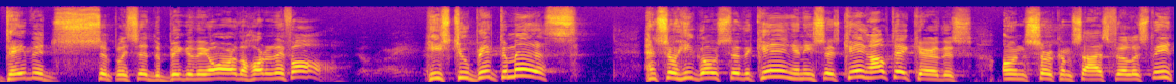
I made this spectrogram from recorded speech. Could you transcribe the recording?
David simply said, The bigger they are, the harder they fall. He's too big to miss. And so he goes to the king and he says, King, I'll take care of this uncircumcised Philistine.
